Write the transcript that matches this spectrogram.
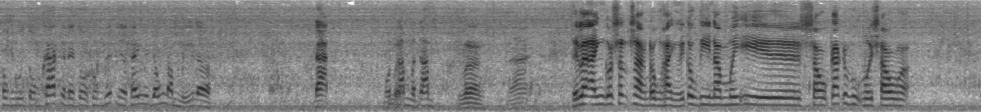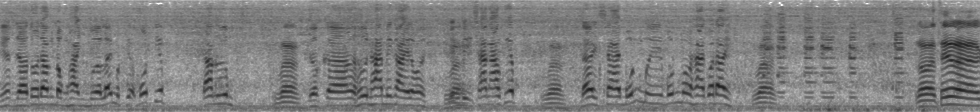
không nuôi tôm khác cho nên tôi không biết nhưng thấy giống Nam Mỹ là đạt 100%. Vâng. vâng. Đấy. Thế là anh có sẵn sàng đồng hành với công ty Nam Mỹ sau các cái vụ nuôi sau không ạ? Hiện giờ tôi đang đồng hành vừa lấy một triệu bốt tiếp đang ươm. Vâng. Được uh, hơn 20 ngày rồi. Chuẩn vâng. bị sang ao tiếp. Vâng. Đây size 40 42 qua đây. Vâng. Rồi thế là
